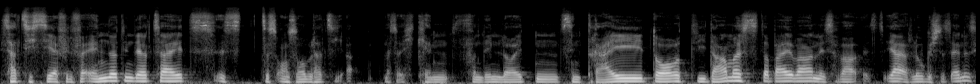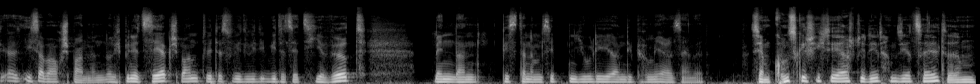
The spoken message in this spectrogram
es hat sich sehr viel verändert in der Zeit. Es, das Ensemble hat sich, also ich kenne von den Leuten, sind drei dort, die damals dabei waren. Es war, ja, logisch, das Ende ist aber auch spannend. Und ich bin jetzt sehr gespannt, wie das, wie, wie das jetzt hier wird, wenn dann bis dann am 7. Juli dann die Premiere sein wird. Sie haben Kunstgeschichte ja studiert, haben Sie erzählt. Ähm,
